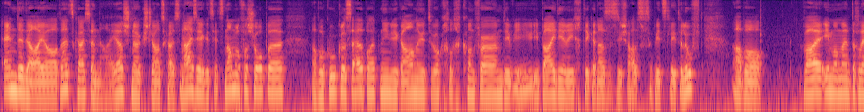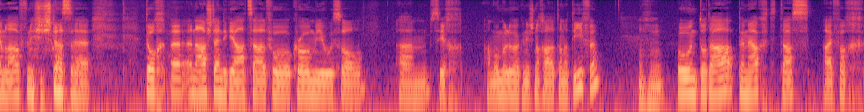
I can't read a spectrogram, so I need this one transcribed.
Ende der Jahr, dann hat es geheißen, nein, erst nächstes Jahr, es geheißen, nein, sie haben es jetzt nochmal verschoben, aber Google selber hat irgendwie gar nicht wirklich confirmed in, in beide Richtungen, also es ist alles so ein bisschen in der Luft, aber was im Moment ein bisschen am Laufen ist, ist, dass äh, doch äh, eine anständige Anzahl von Chrome-User ähm, sich am Umschauen ist nach Alternativen Mhm. und da bemerkt, dass einfach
